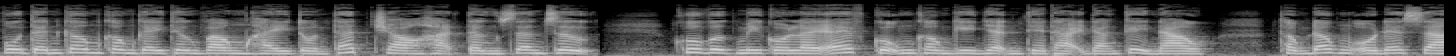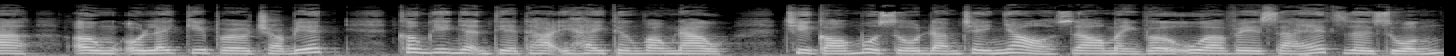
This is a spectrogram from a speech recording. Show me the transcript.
vụ tấn công không gây thương vong hay tổn thất cho hạ tầng dân sự. Khu vực Mykolaiv cũng không ghi nhận thiệt hại đáng kể nào. Thống đốc Odessa, ông Oleg Kipper cho biết, không ghi nhận thiệt hại hay thương vong nào, chỉ có một số đám cháy nhỏ do mảnh vỡ UAV Shahed rơi xuống.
